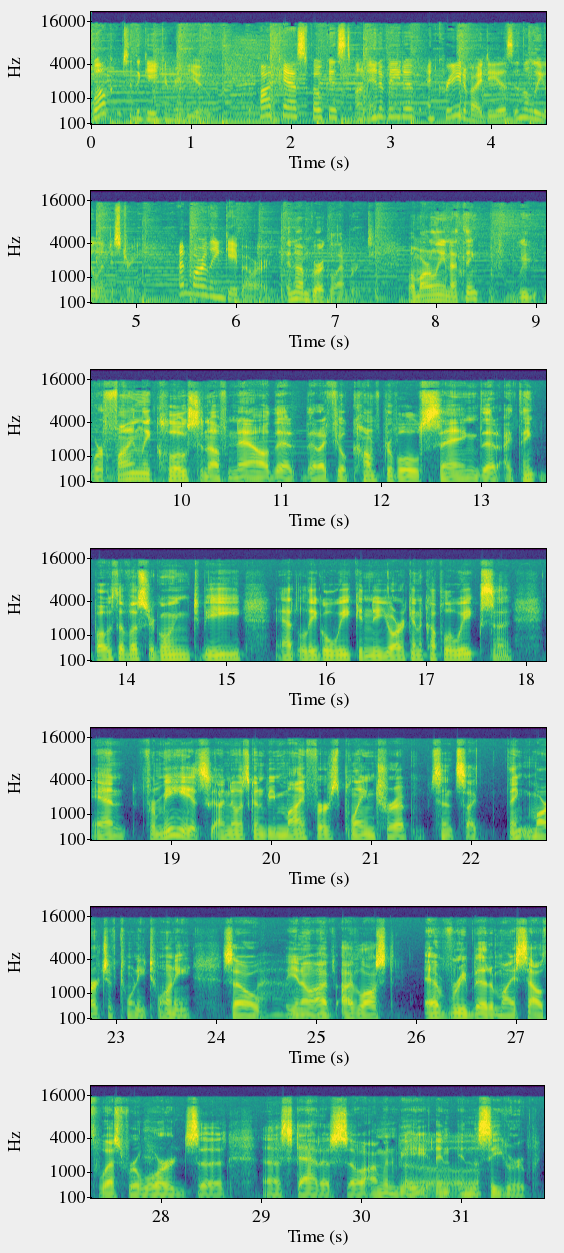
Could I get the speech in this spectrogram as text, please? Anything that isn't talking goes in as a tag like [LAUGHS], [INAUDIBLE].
Welcome to the Geek in Review, the podcast focused on innovative and creative ideas in the legal industry. I'm Marlene Gebauer. and I'm Greg Lambert. Well, Marlene, I think we, we're finally close enough now that, that I feel comfortable saying that I think both of us are going to be at Legal Week in New York in a couple of weeks. Uh, and for me, it's I know it's going to be my first plane trip since I think March of 2020. So, you know, I've, I've lost every bit of my Southwest Rewards uh, uh, status. So I'm going to be in, in the C group.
